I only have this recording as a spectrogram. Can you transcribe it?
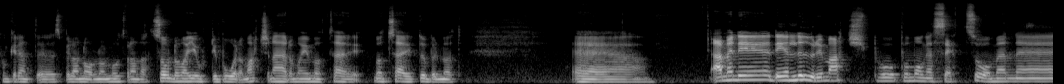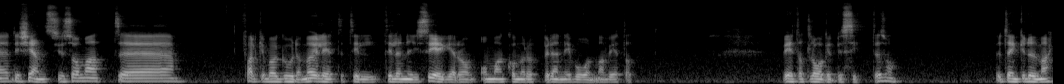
konkurrenter spelar 0-0 mot varandra. Som de har gjort i båda matcherna här. De har ju mött här, mötts här i ett dubbelmöte. Eh, Ja, men det, det är en lurig match på, på många sätt så, men eh, det känns ju som att eh, Falkenberg har goda möjligheter till, till en ny seger om, om man kommer upp i den nivån man vet att, vet att laget besitter. så. Hur tänker du Mac?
